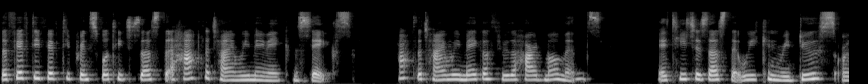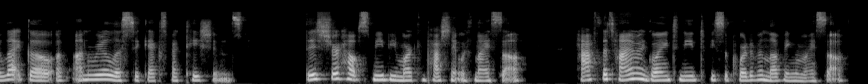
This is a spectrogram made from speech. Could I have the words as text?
The 50 50 principle teaches us that half the time we may make mistakes, half the time we may go through the hard moments. It teaches us that we can reduce or let go of unrealistic expectations. This sure helps me be more compassionate with myself. Half the time, I'm going to need to be supportive and loving of myself.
